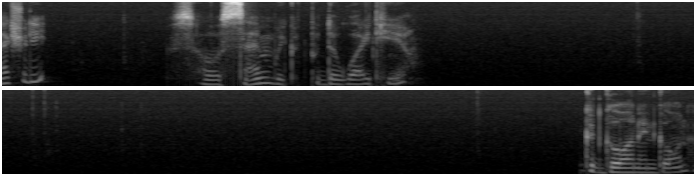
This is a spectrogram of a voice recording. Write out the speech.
Actually so Sam we could put the white here. Could go on and go on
